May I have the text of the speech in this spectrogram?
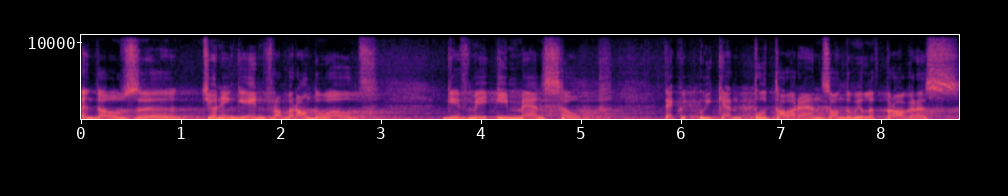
and those uh, tuning in from around the world give me immense hope that we can put our hands on the wheel of progress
